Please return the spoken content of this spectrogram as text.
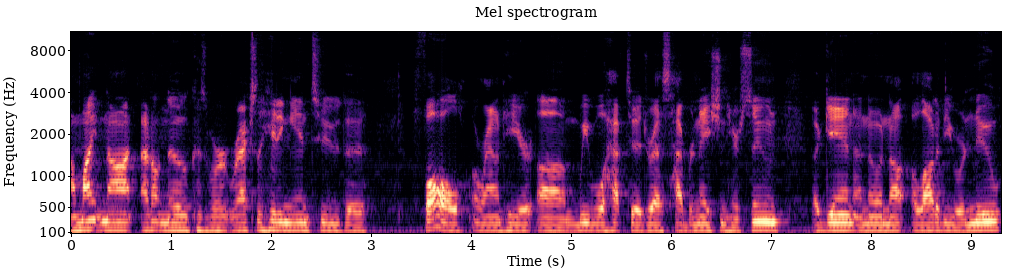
I might not. I don't know because we're, we're actually hitting into the fall around here. Um, we will have to address hibernation here soon. Again, I know not, a lot of you are new,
